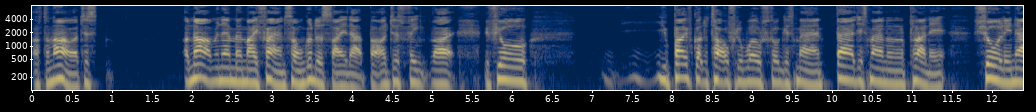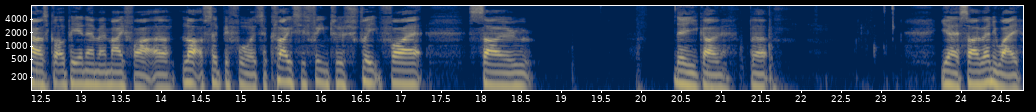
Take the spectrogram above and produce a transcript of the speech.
I don't know. I just I know I'm an MMA fan, so I'm to say that. But I just think like if you're you both got the title for the world's strongest man, baddest man on the planet. Surely now it's got to be an MMA fighter. Like I've said before, it's the closest thing to a street fight. So there you go. But yeah, so anyway,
